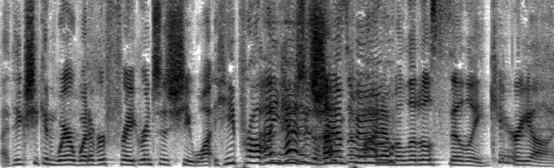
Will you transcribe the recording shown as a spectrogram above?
I think she can wear whatever fragrances she wants. He probably a uses shampoo. I'm a little silly. Carry on.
